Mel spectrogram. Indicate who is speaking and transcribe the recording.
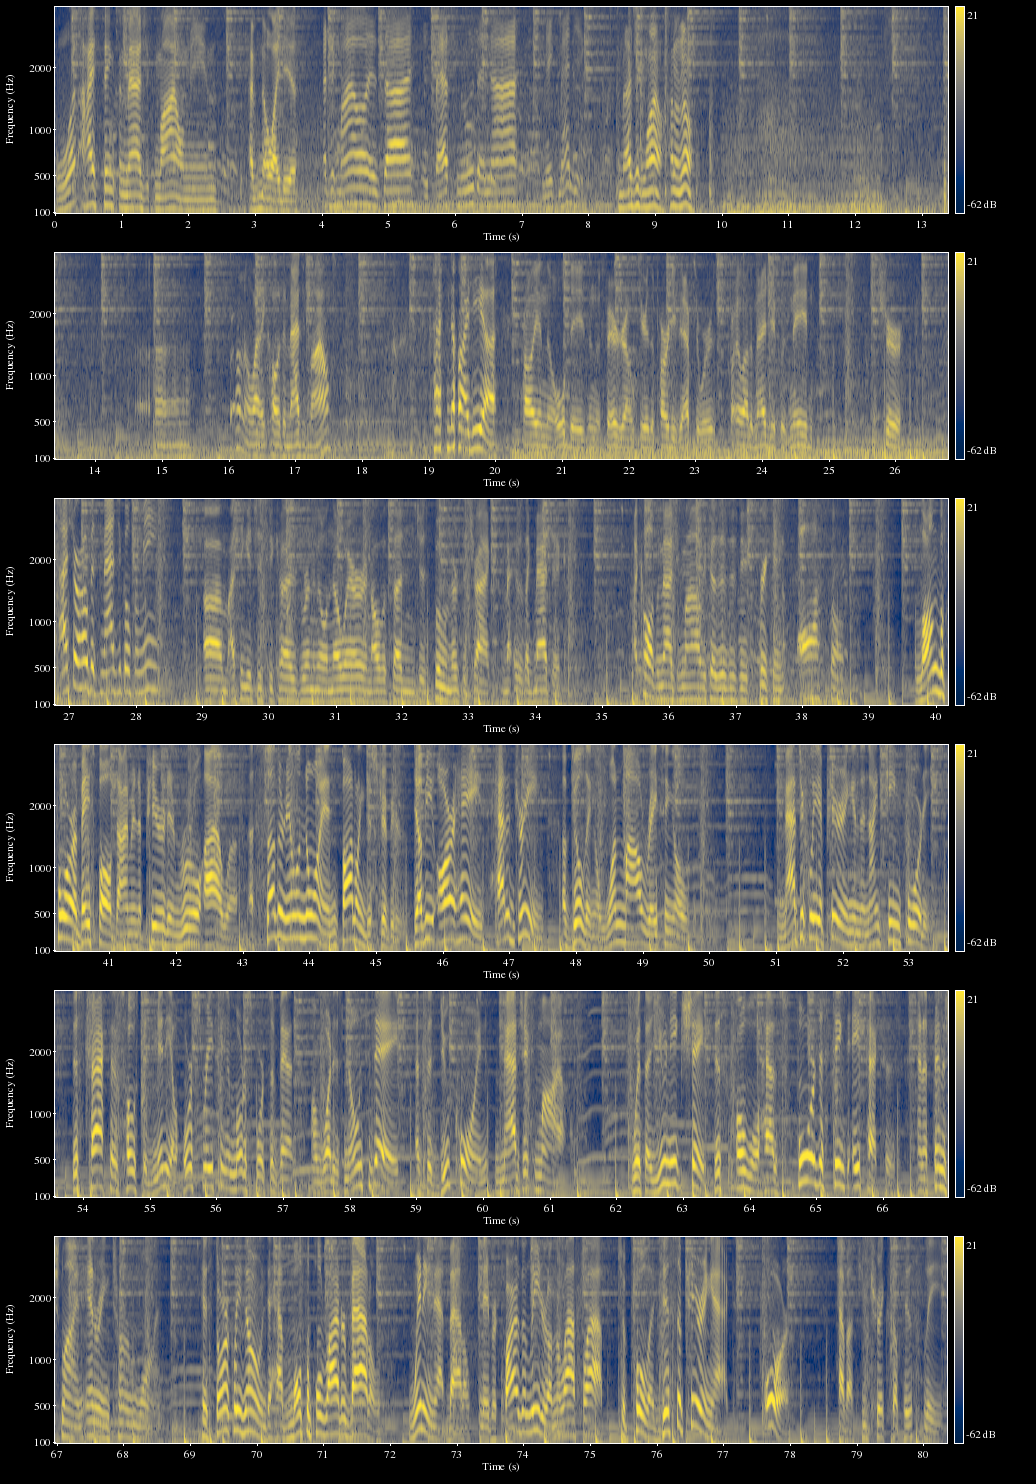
Speaker 1: What I think the Magic Mile means, I have no idea.
Speaker 2: Magic Mile is uh, is fast, smooth, and uh, make magic.
Speaker 3: The Magic Mile, I don't know.
Speaker 4: Uh, I don't know why they call it the Magic Mile. I have no idea.
Speaker 5: Probably in the old days in the fairgrounds here, the parties afterwards, probably a lot of magic was made, I'm sure.
Speaker 6: I sure hope it's magical for me.
Speaker 4: Um, I think it's just because we're in the middle of nowhere and all of a sudden just boom, there's the track. It was like magic.
Speaker 1: I call it the Magic Mile because it'd just be freaking awesome.
Speaker 7: Long before a baseball diamond appeared in rural Iowa, a southern Illinois bottling distributor, W.R. Hayes, had a dream of building a one-mile racing oval. Magically appearing in the 1940s, this track has hosted many a horse racing and motorsports event on what is known today as the Du Quoin Magic Mile. With a unique shape, this oval has four distinct apexes and a finish line entering turn one. Historically known to have multiple rider battles, winning that battle may require the leader on the last lap to pull a disappearing act or have a few tricks up his sleeve.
